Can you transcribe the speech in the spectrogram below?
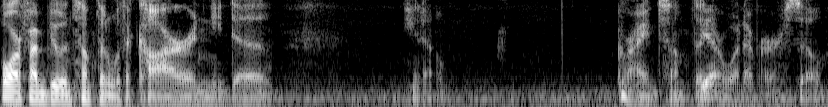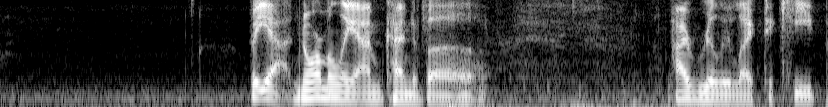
Or if I'm doing something with a car and need to, you know, grind something Yeah. or whatever. So, but yeah, normally I'm kind of a. I really like to keep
